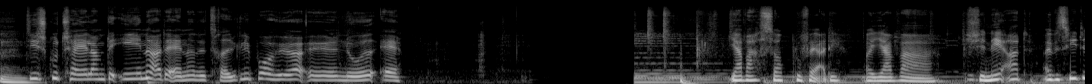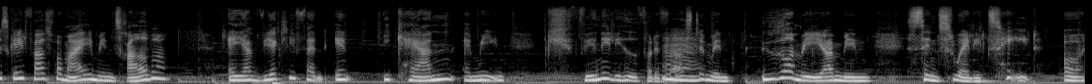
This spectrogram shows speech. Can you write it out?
mm. de skulle tale om det ene og det andet og det tredje. Vi kan lige prøve at høre øh, noget af Jeg var så blufærdig, og jeg var generet. Og jeg vil sige, det skete først for mig i mine 30'er, at jeg virkelig fandt ind i kernen af min kvindelighed for det mm. første, men ydermere min sensualitet. Og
